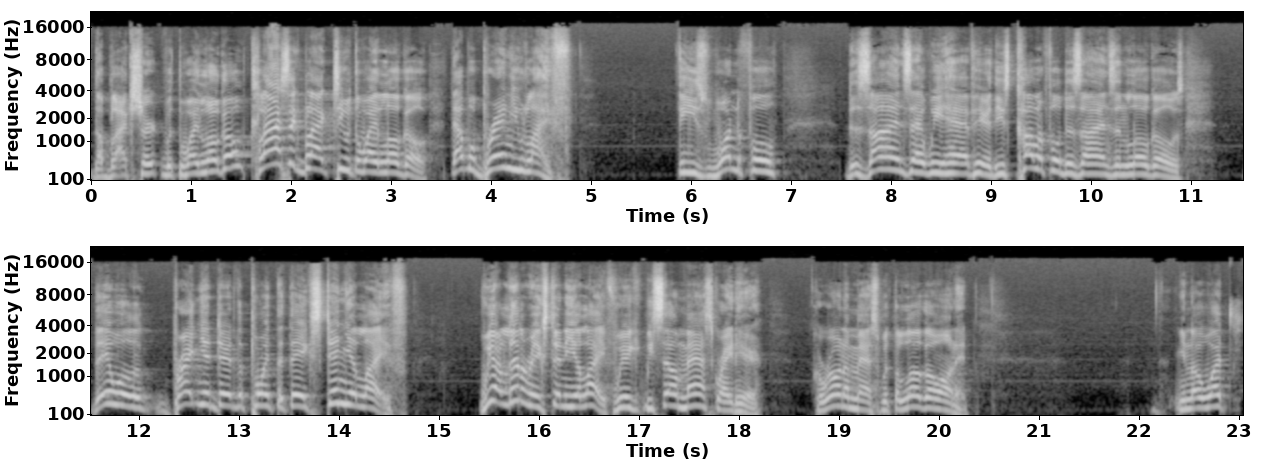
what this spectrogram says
the black shirt with the white logo, classic black tee with the white logo, that will bring you life. These wonderful designs that we have here, these colorful designs and logos, they will brighten your day to the point that they extend your life. We are literally extending your life. We, we sell masks right here. Corona mask with the logo on it. You know what?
